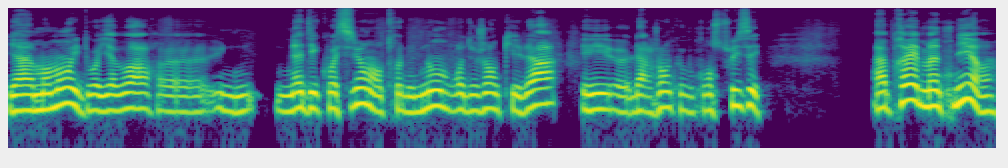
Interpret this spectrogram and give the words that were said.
il y a un moment, il doit y avoir euh, une, adéquation entre le nombre de gens qui est là et euh, l'argent que vous construisez. Après, maintenir,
